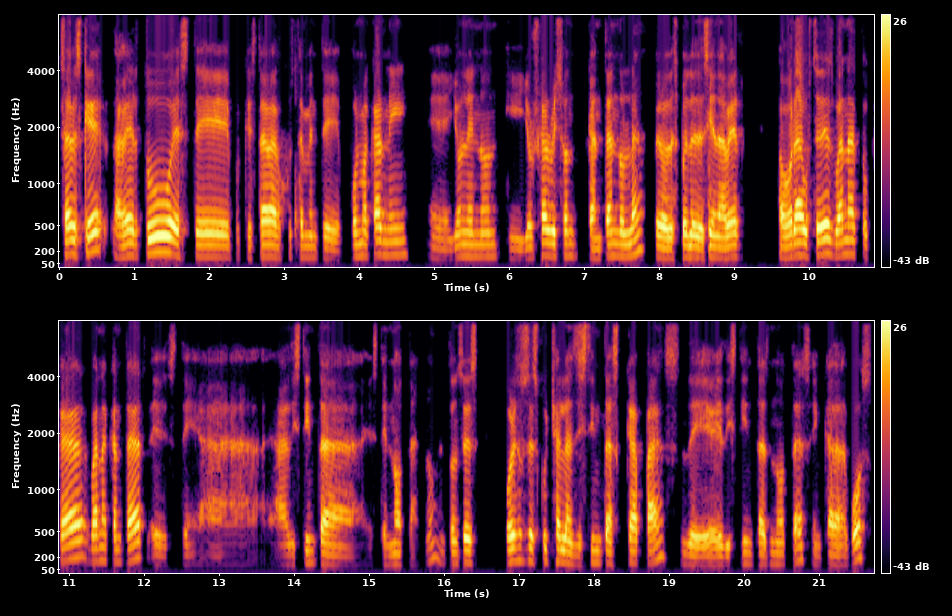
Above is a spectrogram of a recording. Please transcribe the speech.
¿sabes qué? A ver, tú, este, porque estaba justamente Paul McCartney, eh, John Lennon y George Harrison cantándola, pero después le decían, a ver, ahora ustedes van a tocar, van a cantar, este, a, distinta, este, nota, ¿no? Entonces, por eso se escuchan las distintas capas de distintas notas en cada voz.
